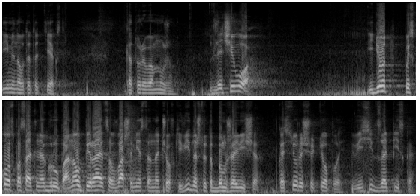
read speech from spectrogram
именно вот этот текст, который вам нужен. Для чего? Идет поисково-спасательная группа, она упирается в ваше место ночевки. Видно, что это бомжовище. Костер еще теплый, висит записка.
